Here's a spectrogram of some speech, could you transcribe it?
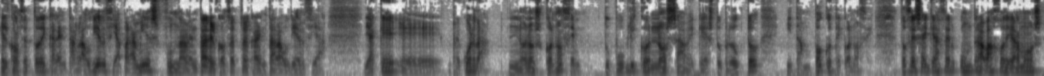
el concepto de calentar la audiencia. Para mí es fundamental el concepto de calentar la audiencia, ya que, eh, recuerda, no nos conocen, tu público no sabe qué es tu producto y tampoco te conoce. Entonces hay que hacer un trabajo, digamos,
